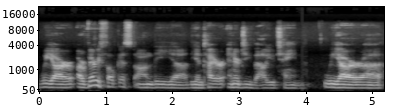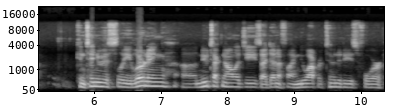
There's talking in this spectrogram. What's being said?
we are are very focused on the uh, the entire energy value chain. We are uh, continuously learning uh, new technologies, identifying new opportunities for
